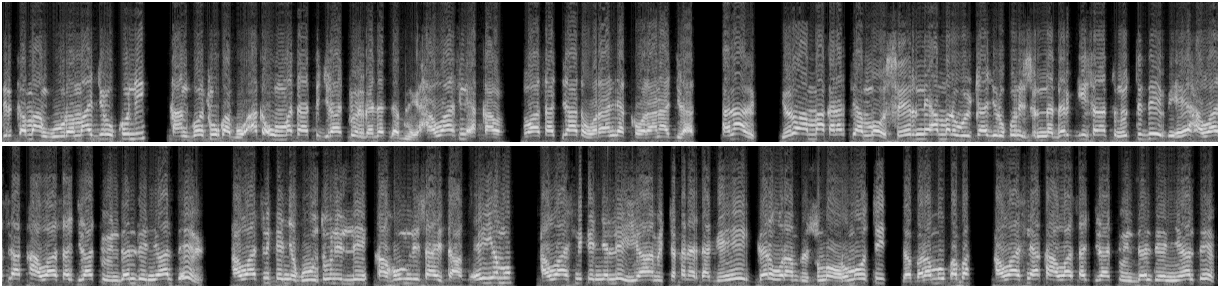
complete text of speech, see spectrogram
dirqamaan guuramaa jiru kuni kan gochuu qabu akka uummataatti jiraachuu erga dadhabne hawaasni akka hawaasaa jiraata waraanni akka waraanaa jiraata. Kanaaf yeroo ammaa kanatti ammoo seerni amma nu bulchaa jiru kun sirna dargii sanatti nutti deebi'ee hawaasni akka hawaasaa jiraachuu hin dandeenye waan ta'eef hawaasni keenya guutuun illee kan humni isaa isaaf eeyyamu hawaasni keenya illee yaamicha kana dhaga'ee gara waraana bilisummaa oromootti dabalamuu qaba. Hawaasni akka hawaasaa jiraachuu hin dandeenye waan ta'eef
